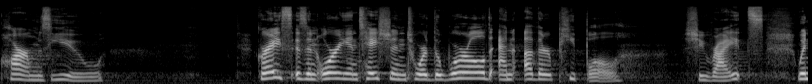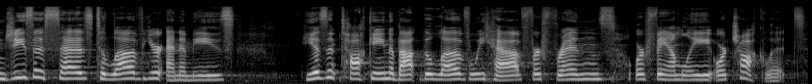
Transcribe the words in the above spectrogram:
harms you. Grace is an orientation toward the world and other people, she writes. When Jesus says to love your enemies, he isn't talking about the love we have for friends or family or chocolate.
